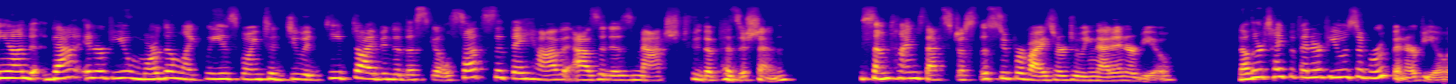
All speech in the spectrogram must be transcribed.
And that interview more than likely is going to do a deep dive into the skill sets that they have as it is matched to the position. Sometimes that's just the supervisor doing that interview. Another type of interview is a group interview,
